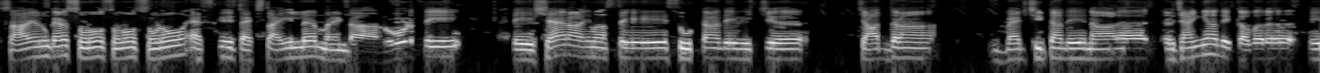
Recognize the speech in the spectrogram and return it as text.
ਸਾਰਿਆਂ ਨੂੰ ਕਹਿਣਾ, ਸੁਣੋ ਸੁਣੋ ਸੁਣੋ ਐਸਕੇ ਟੈਕਸਟਾਈਲ ਮਰਿੰਡਾ ਰੋਡ ਤੇ ਤੇ ਸ਼ਹਿਰ ਵਾਲੇ ਵਾਸਤੇ ਸੂਟਾਂ ਦੇ ਵਿੱਚ ਚਾਦਰਾਂ ਬੈੱਡ ਸ਼ੀਟਾਂ ਦੇ ਨਾਲ ਰਜਾਈਆਂ ਦੇ ਕਵਰ ਤੇ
